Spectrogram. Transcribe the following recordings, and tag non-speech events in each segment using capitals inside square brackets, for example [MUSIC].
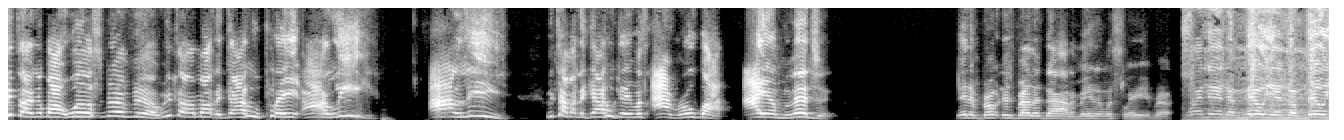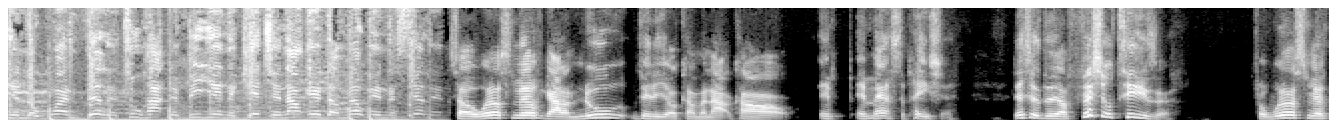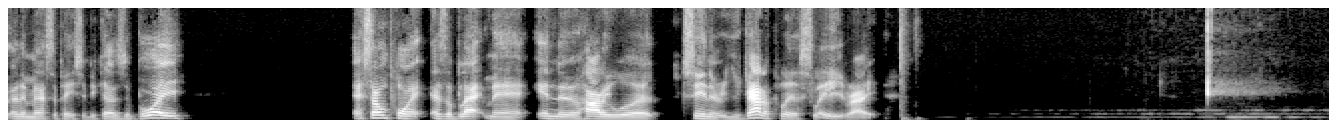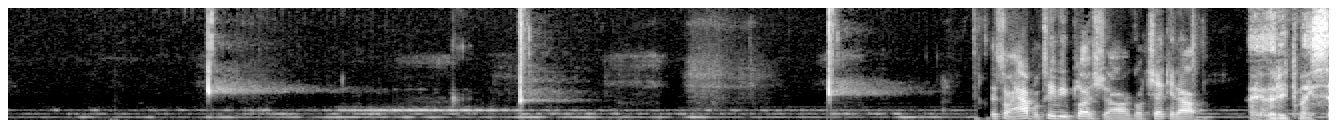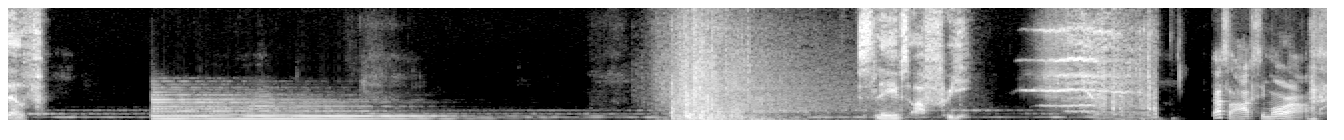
we talking about Will Smith here. We talking about the guy who played Ali. Ali. We talking about the guy who gave us I Robot. I am Legend. They done broke this brother down and made him a slave, bro. One in a million, a million to one villain. Too hot to be in the kitchen. I'll end up melting the ceiling. So Will Smith got a new video coming out called Emancipation. This is the official teaser for Will Smith and Emancipation because the boy, at some point, as a black man in the Hollywood scenery, you gotta play a slave, right? It's on Apple TV Plus, y'all. Go check it out. I heard it myself. Slaves are free. That's an oxymoron.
